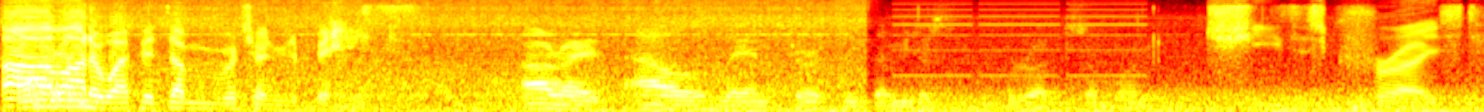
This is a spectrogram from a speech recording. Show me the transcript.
I'm Um, out of weapons. I'm returning to base. Alright, I'll land first. Let me just run someone. Jesus Christ.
